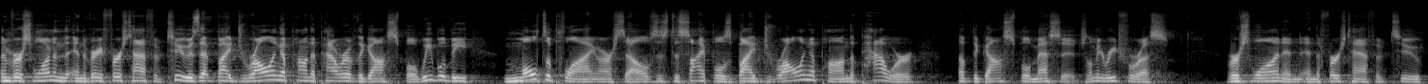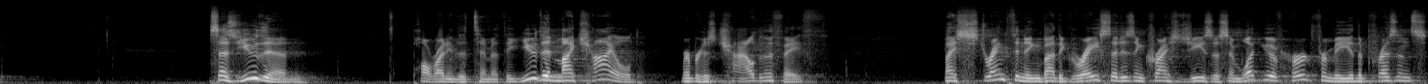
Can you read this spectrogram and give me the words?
in verse 1 and the, the very first half of 2 is that by drawing upon the power of the gospel, we will be multiplying ourselves as disciples by drawing upon the power of the gospel message. Let me read for us verse 1 and, and the first half of 2. It says, You then, Paul writing to Timothy, you then, my child, remember his child in the faith, by strengthening by the grace that is in Christ Jesus and what you have heard from me in the presence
